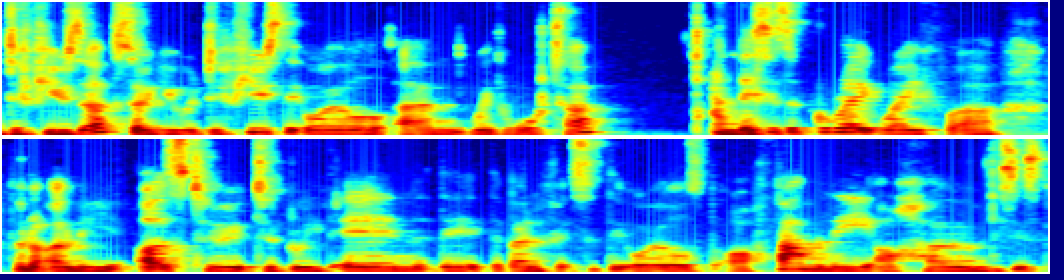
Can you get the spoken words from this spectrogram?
diffuser. So you would diffuse the oil um, with water and this is a great way for, for not only us to, to breathe in the, the benefits of the oils, but our family, our home. This is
